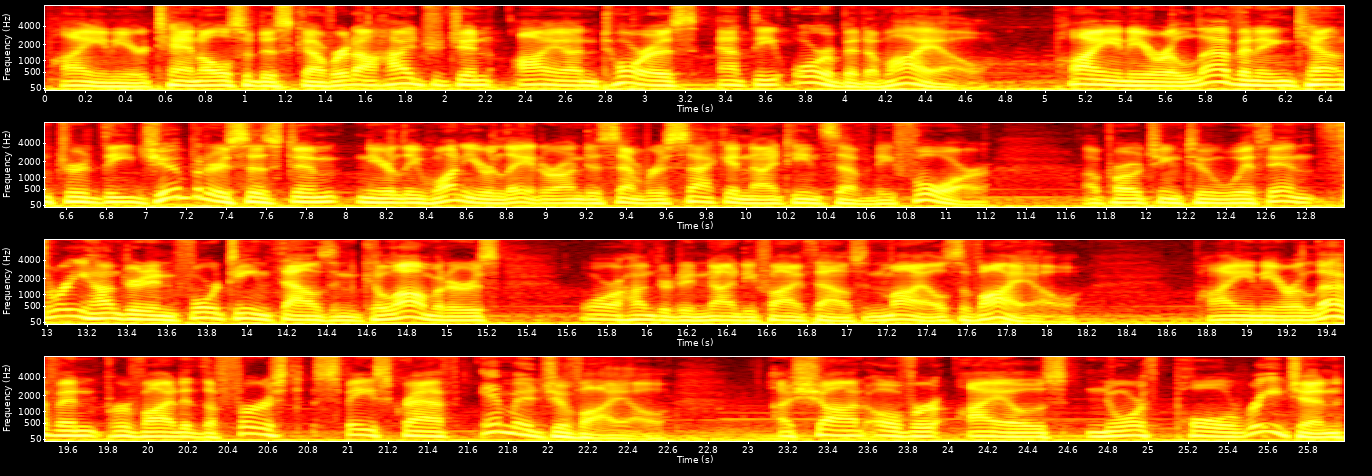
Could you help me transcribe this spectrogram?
Pioneer 10 also discovered a hydrogen ion torus at the orbit of Io. Pioneer 11 encountered the Jupiter system nearly one year later on December 2, 1974, approaching to within 314,000 kilometers or 195,000 miles of Io. Pioneer 11 provided the first spacecraft image of Io, a shot over Io's North Pole region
